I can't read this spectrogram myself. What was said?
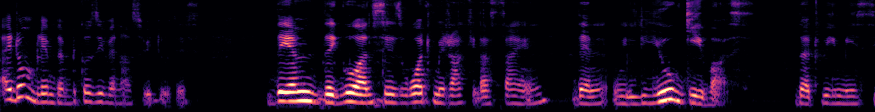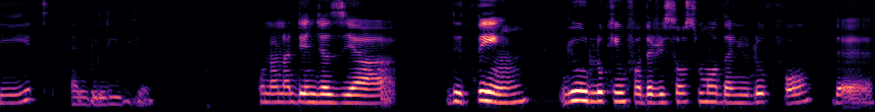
I don't blame them because even as we do this. Then they go and says, "What miraculous sign then will you give us that we may see it and believe you?" Unaona dangers ya the thing you looking for the resource more than you look for the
